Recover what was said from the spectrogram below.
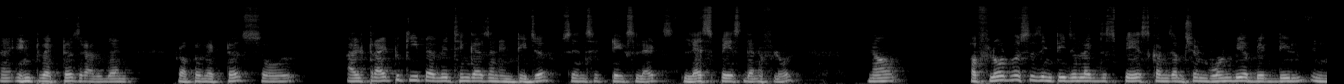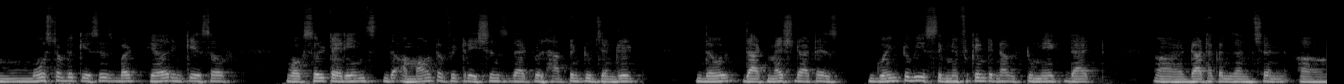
uh, int vectors rather than proper vectors. So I'll try to keep everything as an integer since it takes less, less space than a float. Now a float versus integer like the space consumption won't be a big deal in most of the cases but here in case of voxel terrains the amount of iterations that will happen to generate the that mesh data is going to be significant enough to make that data consumption uh,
